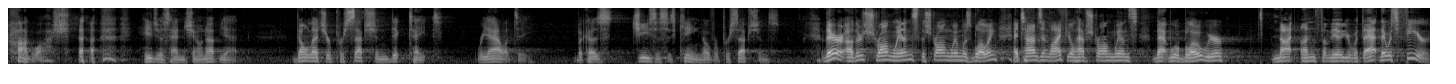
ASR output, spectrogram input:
Hogwash. he just hadn't shown up yet. Don't let your perception dictate reality because Jesus is king over perceptions. There are others, strong winds. The strong wind was blowing. At times in life, you'll have strong winds that will blow. We're not unfamiliar with that. There was fear.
